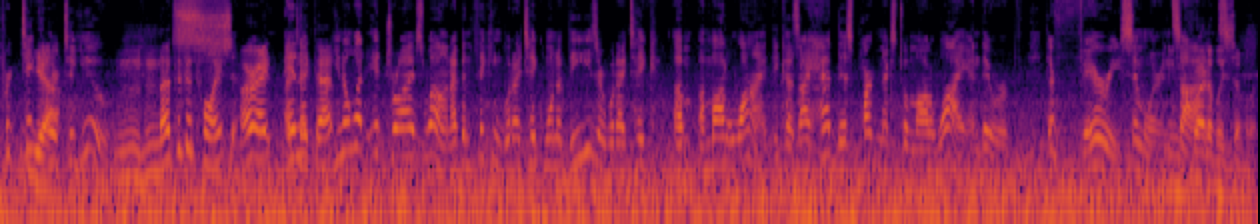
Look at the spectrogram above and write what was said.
particular Yeah. to you. hmm that's a good point. So- All right, I and take it- that. You know what? It drives well, and I've been thinking, would I take one of these or would I take a, a Model Y? Because I had this parked next to a Model Y, and they were they're very similar in size. incredibly similar.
